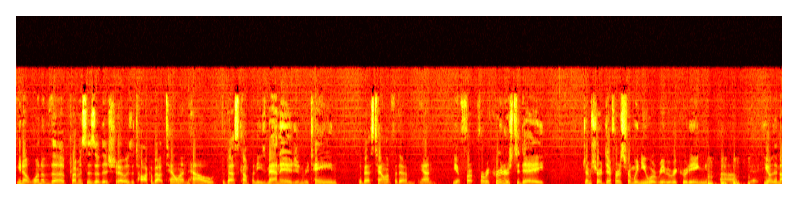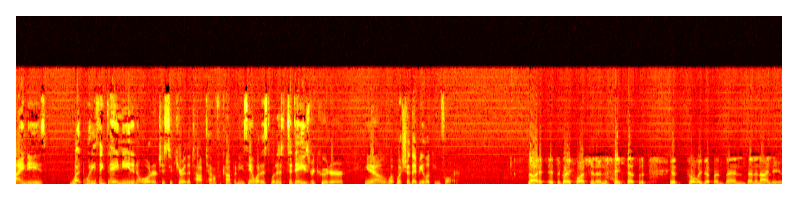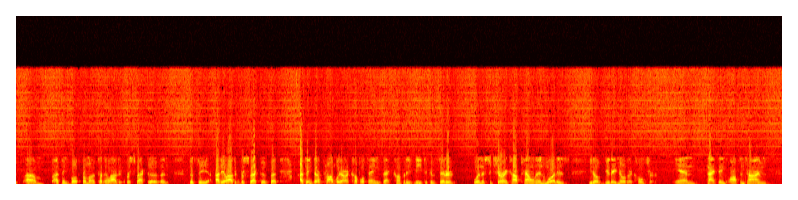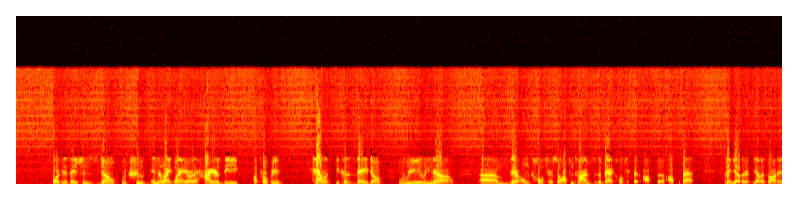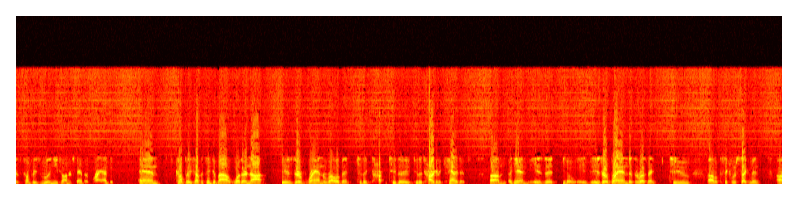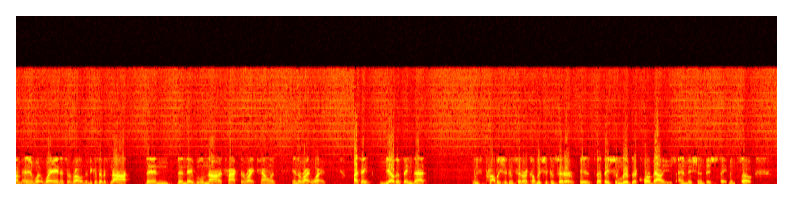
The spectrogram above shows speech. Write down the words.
You know, one of the premises of this show is to talk about talent and how the best companies manage and retain the best talent for them. And you know, for, for recruiters today, which I'm sure differs from when you were maybe recruiting, uh, you know, in the '90s. What what do you think they need in order to secure the top talent for companies? You know, what is what is today's recruiter you know, what, what should they be looking for? No, it's it's a great question, and yes, it, it's totally different than than the '90s. Um, I think both from a technological perspective and just the ideological perspective. But I think there probably are a couple things that companies need to consider when they're securing top talent. And one is, you know, do they know their culture? And, and I think oftentimes organizations don't recruit in the right way, or they hire the appropriate talent because they don't really know um, their own culture. So oftentimes there's a bad culture fit off the off the bat. I think the other the other thought is companies really need to understand their brand, and companies have to think about whether or not is their brand relevant to the tar- to the to the targeted candidates. Um, again, is it you know is, is their brand does it resonate to uh, a particular segment, um, and in what way, and is it relevant? Because if it's not, then then they will not attract the right talent in the right way. I think the other thing that we probably should consider, a company should consider, is that they should live their core values and mission and vision statements. So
